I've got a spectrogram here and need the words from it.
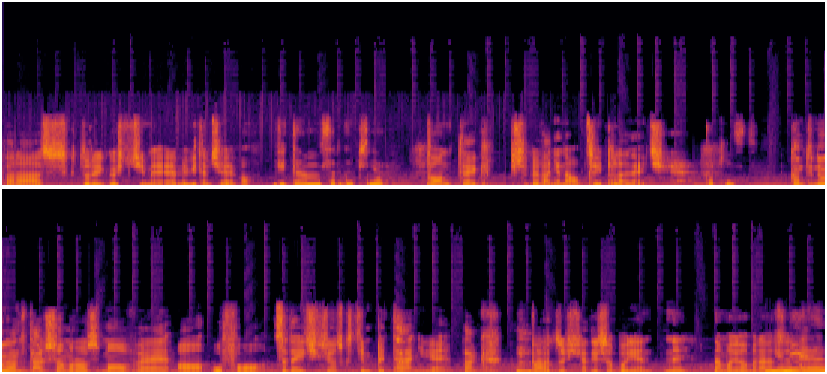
po raz który gościmy Ewę. Witam Cię Ewo. Witam serdecznie. Wątek przebywania na obcej planecie. Tak jest. Kontynuując dalszą rozmowę o UFO, zadaję Ci w związku z tym pytanie. Tak bardzo świat jest obojętny na moje obrazy. Nie, nie,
